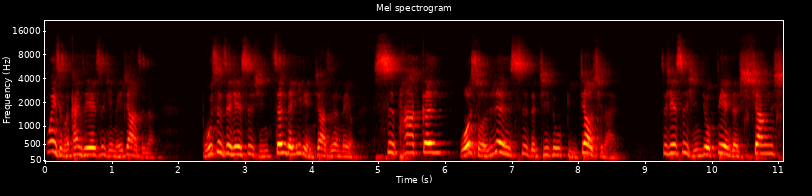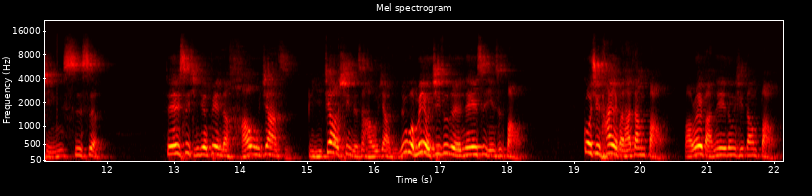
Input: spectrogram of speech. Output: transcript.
为什么看这些事情没价值呢？不是这些事情真的一点价值都没有，是他跟我所认识的基督比较起来，这些事情就变得相形失色，这些事情就变得毫无价值。比较性的是毫无价值。如果没有基督的人，那些事情是宝。过去他也把它当宝，保罗也把那些东西当宝。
